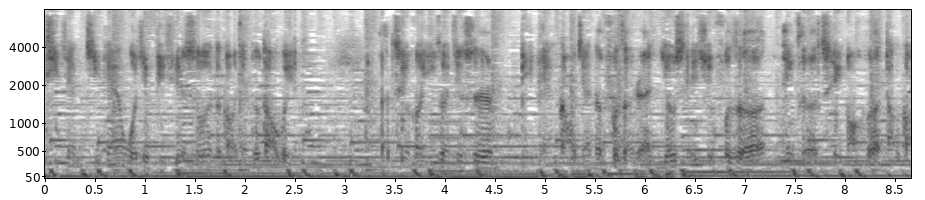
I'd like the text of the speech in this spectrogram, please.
提前几天我就必须所有的稿件都到位了。最后一个就是每篇稿件的负责人由谁去负责那个催稿和导稿。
